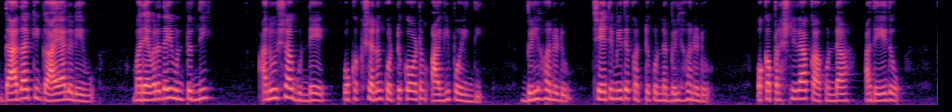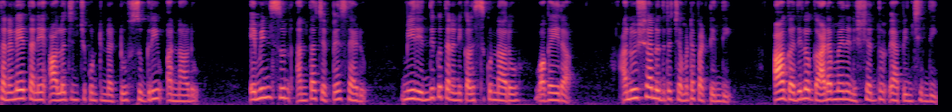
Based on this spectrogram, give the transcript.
దాదాకి గాయాలు లేవు. మరెవరిదై ఉంటుంది? అనూష గుండె ఒక క్షణం కొట్టుకోవటం ఆగిపోయింది. బిల్హనుడు చేతి మీద కట్టుకున్న బిల్హనుడు ఒక ప్రశ్నలా కాకుండా అదేదో తనలే తనే ఆలోచించుకుంటున్నట్టు సుగ్రీవ్ అన్నాడు. ఎమిన్సున్ అంతా చెప్పేశాడు. మీరెందుకు తనని కలుసుకున్నారు వగైరా? అనూష నుదుట చెమట పట్టింది. ఆ గదిలో గాఢమైన నిశ్శబ్దం వ్యాపించింది.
